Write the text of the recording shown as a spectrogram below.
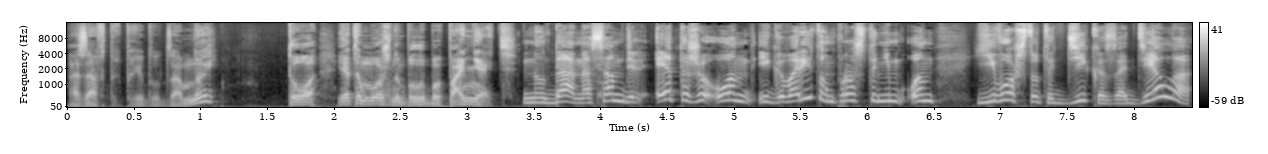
а завтра придут за мной, то это можно было бы понять. Ну да, на самом деле, это же он и говорит, он просто не... Он, его что-то дико задело,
